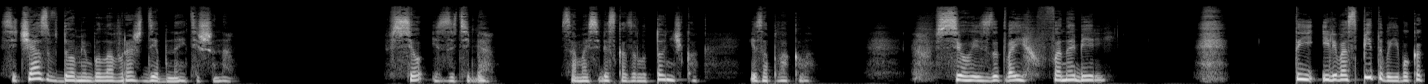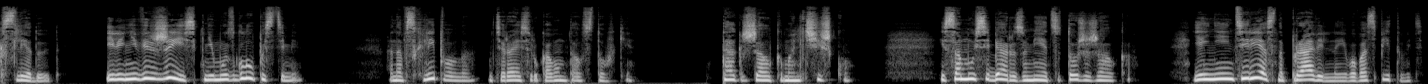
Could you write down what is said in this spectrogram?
Сейчас в доме была враждебная тишина. «Все из-за тебя», — сама себе сказала Тонечка и заплакала. «Все из-за твоих фанаберий. Ты или воспитывай его как следует, или не вяжись к нему с глупостями. Она всхлипывала, утираясь рукавом толстовки. Так жалко мальчишку. И саму себя, разумеется, тоже жалко. Ей не интересно правильно его воспитывать,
